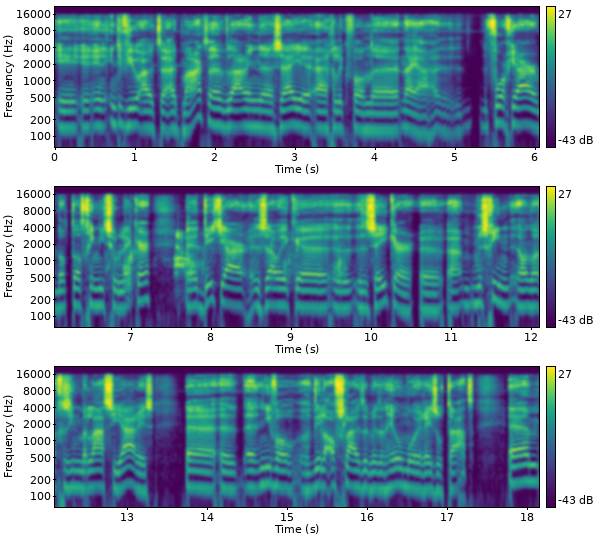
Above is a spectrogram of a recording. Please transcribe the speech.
in een interview uit, uit maart. Daarin zei je eigenlijk van, nou ja, vorig jaar dat, dat ging niet zo lekker. dit jaar zou ik zeker, misschien gezien mijn laatste jaar is, in ieder geval willen afsluiten met een heel mooi resultaat. Um,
